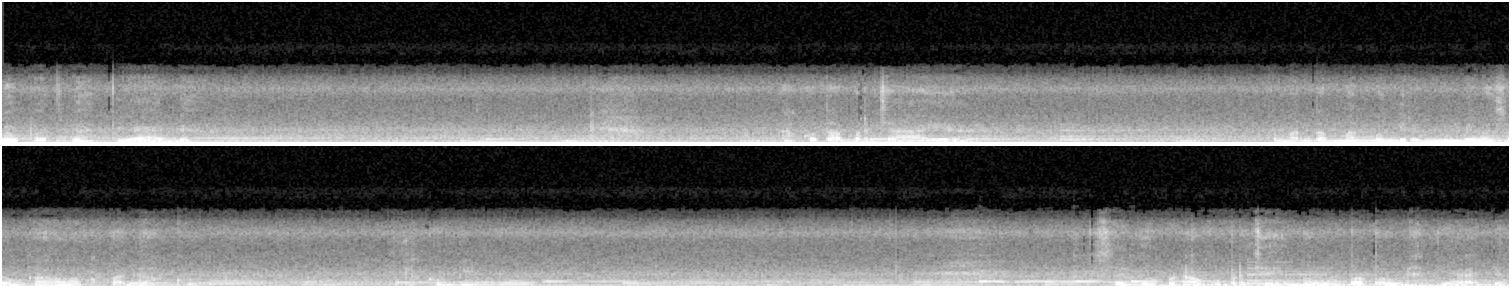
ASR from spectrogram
Bapak telah tiada. Aku tak percaya. Teman-teman mengirim bela sungkawa kepadaku. Aku bingung. Sehingga pun aku percaya bahwa Bapak udah tiada.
